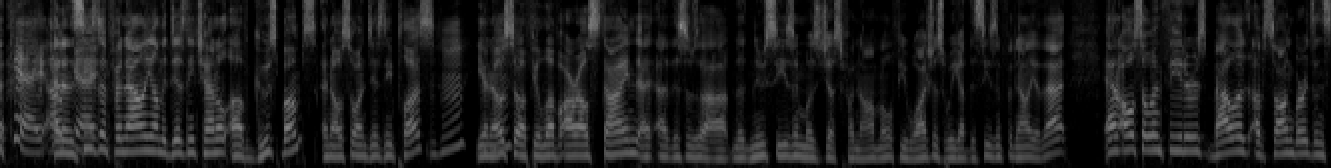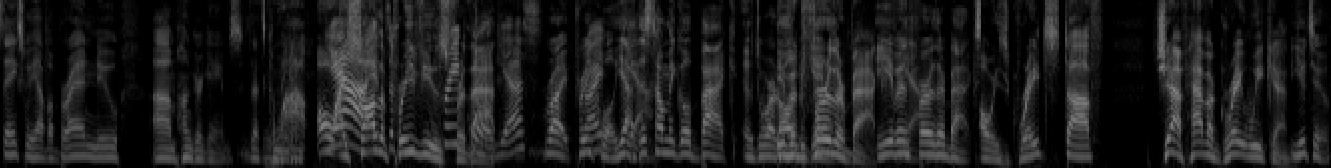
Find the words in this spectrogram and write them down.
okay. and then the okay. season finale on the Disney Channel of Goosebumps, and also on Disney Plus. Mm-hmm, You know, so if you love R.L. Stine, uh, uh, this was uh, the new season was just phenomenal. If you watch this, we got the season finale of that, and also in theaters, Ballad of Songbirds and Snakes. We have a brand new um, Hunger Games that's coming Wow. out. Oh, I Yeah, saw the it's a previews for prequel, that. Yes. Right, prequel. Right? Yeah, Yeah. this time we go back to where it all Even began. further back. Even Yeah. further back. Always great stuff. Jeff, have a great weekend. You too.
